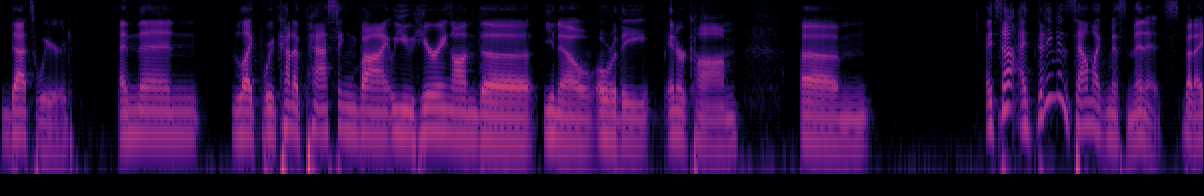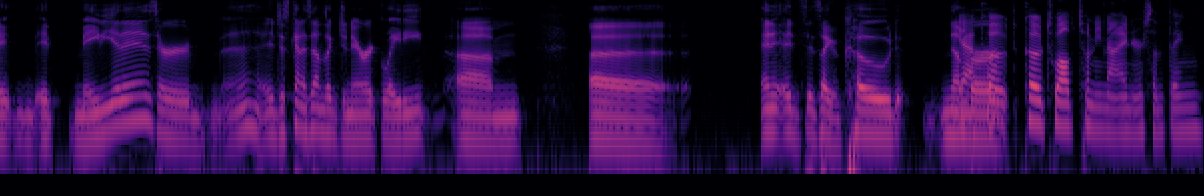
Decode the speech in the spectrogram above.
That's weird. And then like we're kind of passing by you hearing on the, you know, over the intercom um it's not it didn't even sound like Miss Minutes, but I it maybe it is or eh, it just kind of sounds like generic lady. um, uh, and it's it's like a code number, Yeah, code code twelve twenty nine or something.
